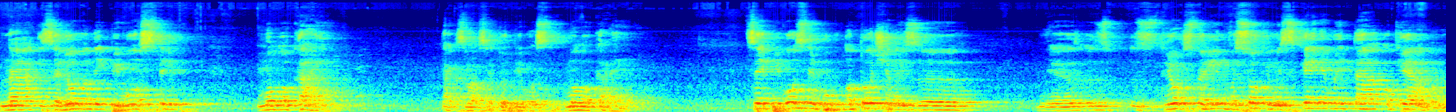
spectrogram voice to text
на ізольований півострів Молокаї. Так звався той півострів Молокаї. Цей півострів був оточений з, е, з, з трьох сторін високими скелями та океаном.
